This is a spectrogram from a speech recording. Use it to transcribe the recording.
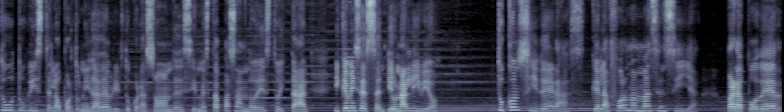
tú tuviste la oportunidad de abrir tu corazón, de decir, me está pasando esto y tal, y que me dices, sentí un alivio, ¿tú consideras que la forma más sencilla para poder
